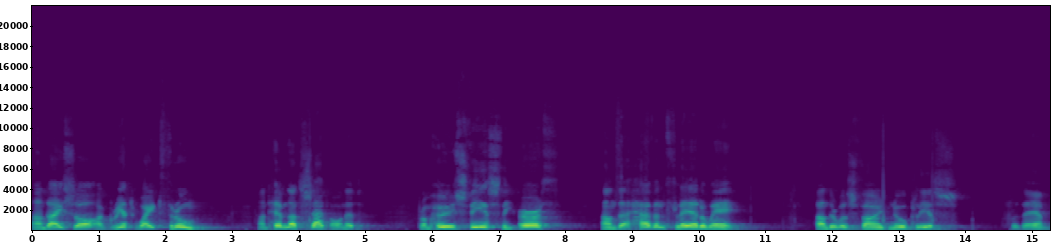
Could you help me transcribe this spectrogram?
And I saw a great white throne, and him that sat on it, from whose face the earth and the heaven fled away, and there was found no place for them.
